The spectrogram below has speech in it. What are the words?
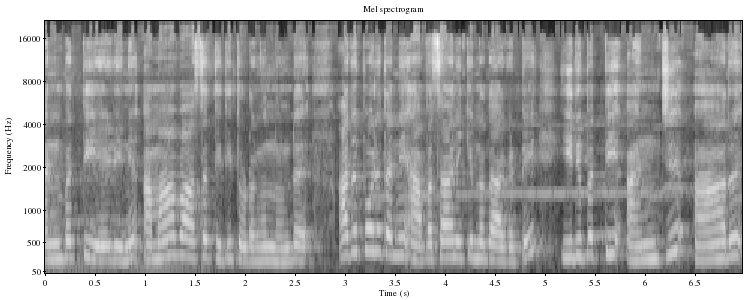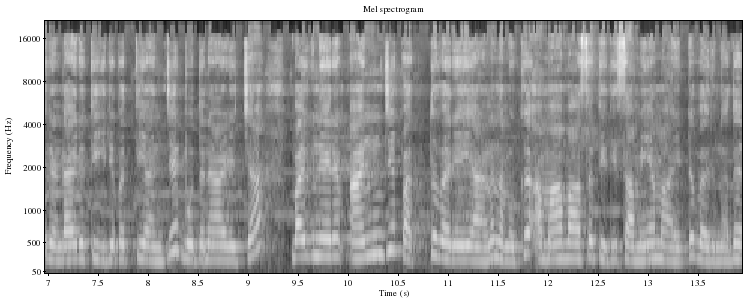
അൻപത്തി ഏഴിന് അമാവാസ തിഥി തുടങ്ങുന്നുണ്ട്. അതുപോലെ തന്നെ അവസാനിക്കുന്നതാകട്ടെ ഇരുപത്തി അഞ്ച് ആറ് രണ്ടായിരത്തി ഇരുപത്തി അഞ്ച് ബുധനാഴ്ച വൈകുന്നേരം അഞ്ച് പത്ത് വരെയാണ് നമുക്ക് അമാവാസ തിഥി സമയമായിട്ട് വരുന്നത്.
